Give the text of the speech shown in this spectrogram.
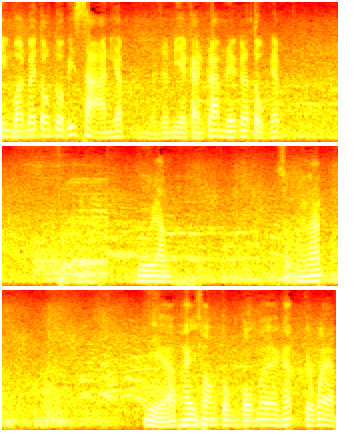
ยิงบอลไปตรงตัวพิสารครับเหมือนจะมีอาการกล้ามเนื้อกระตุกครับบุรีรัมสมพนัทเนี่ยครับให้ช่องตรงๆเลยครับจะแหวก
